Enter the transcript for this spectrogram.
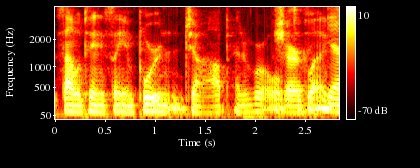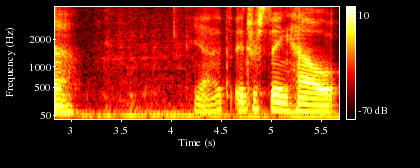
simultaneously important job and role Sure. to play. Yeah. Yeah, it's interesting how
